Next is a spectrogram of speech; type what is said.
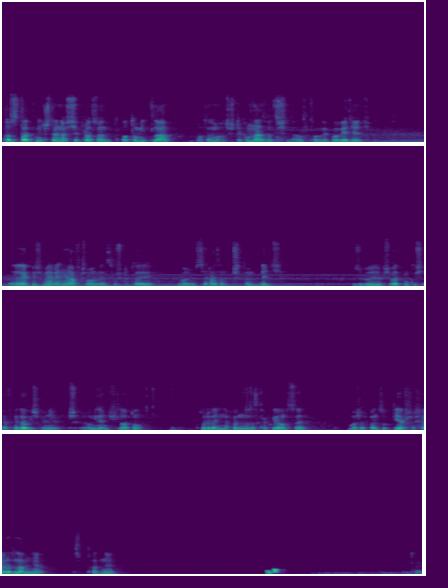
Ostatnie 14% oto mitla. No to ma chociaż taką nazwę, co się dało to wypowiedzieć. E, Jakoś w miarę nieawczą, więc już tutaj możemy sobie razem przy tym być żeby przypadkiem ktoś F nie dał i żeby nie ominąć lotu, który będzie na pewno zaskakujący. Może w końcu pierwszy hero dla mnie spadnie. Tutaj.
